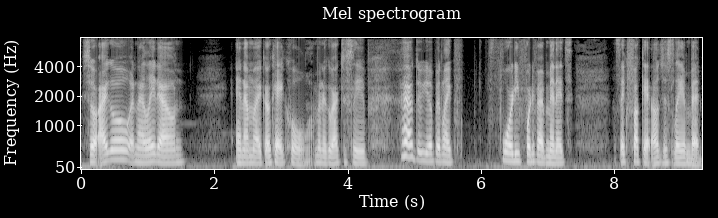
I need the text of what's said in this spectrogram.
So I go and I lay down and I'm like, okay, cool. I'm gonna go back to sleep. I have to be up in like 40, 45 minutes. I was like, fuck it, I'll just lay in bed.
